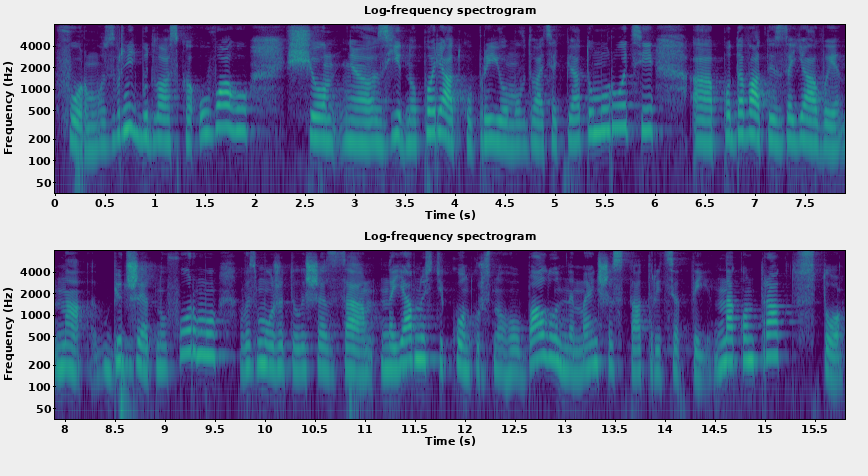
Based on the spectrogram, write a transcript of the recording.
форму. Зверніть, будь ласка, увагу, що е, згідно порядку прийому в 2025 році е, подавати заяви на бюджетну форму ви зможете лише за наявності конкурсного балу не менше 130, на контракт 100.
